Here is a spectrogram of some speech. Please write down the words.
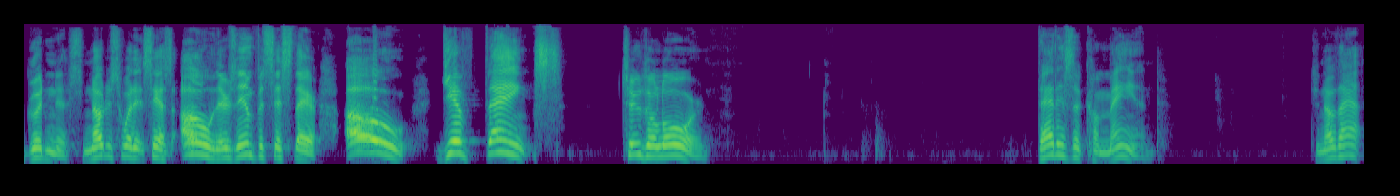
goodness. Notice what it says. Oh, there's emphasis there. Oh, give thanks to the Lord. That is a command. Do you know that?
